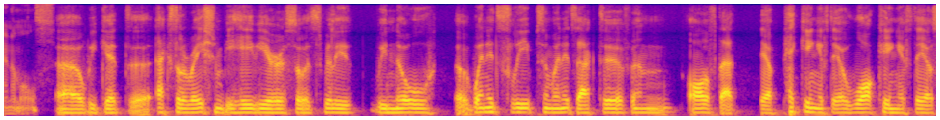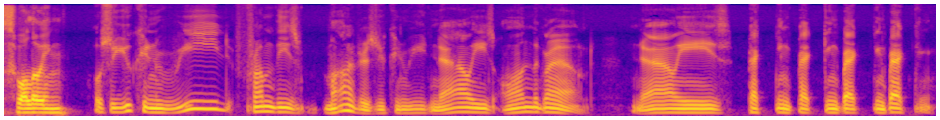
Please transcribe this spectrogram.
animals. Uh, we get uh, acceleration behavior, so it's really we know uh, when it sleeps and when it's active and all of that. They are pecking, if they are walking, if they are swallowing. Oh, so you can read from these monitors. You can read now he's on the ground. Now he's pecking, pecking, pecking, pecking.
